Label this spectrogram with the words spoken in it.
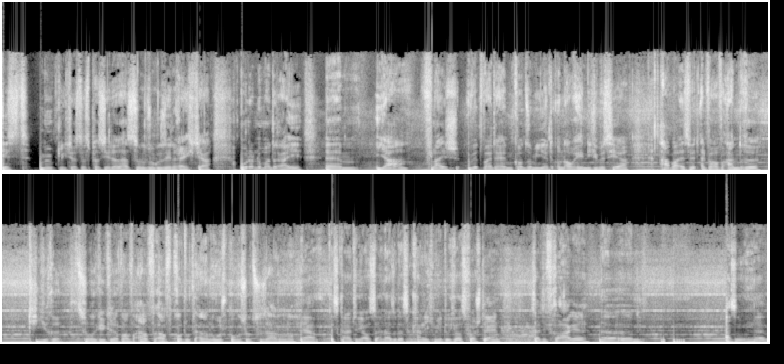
Ist möglich, dass das passiert. Da hast du so gesehen recht, ja. Oder Nummer drei, ähm, ja, Fleisch wird weiterhin konsumiert und auch ähnlich wie bisher, aber es wird einfach auf andere Tiere zurückgegriffen, auf, auf, auf Produkte anderen Ursprungs sozusagen. Ne? Ja, das kann natürlich auch sein. Also das kann ich mir durchaus vorstellen. Ist halt die Frage, ne, ähm, also ne,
